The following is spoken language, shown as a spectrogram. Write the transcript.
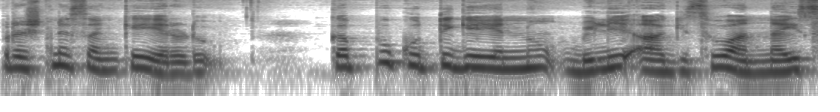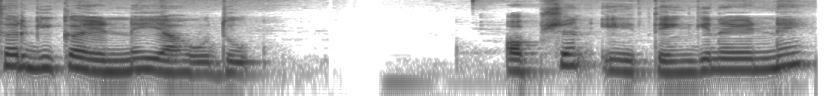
ಪ್ರಶ್ನೆ ಸಂಖ್ಯೆ ಎರಡು. ಕಪ್ಪು ಕುತ್ತಿಗೆಯನ್ನು ಬಿಳಿ ಆಗಿಸುವ ನೈಸರ್ಗಿಕ ಎಣ್ಣೆ ಯಾವುದು? ಆಪ್ಷನ್ ಎ ತೆಂಗಿನ ಎಣ್ಣೆ.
